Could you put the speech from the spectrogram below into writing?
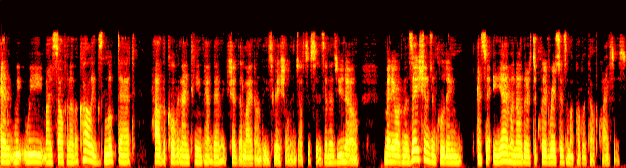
And we, we, myself and other colleagues, looked at how the COVID 19 pandemic shed the light on these racial injustices. And as you know, many organizations, including SAEM and others, declared racism a public health crisis,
